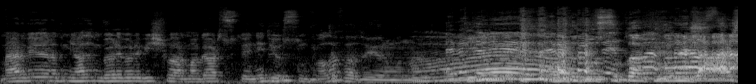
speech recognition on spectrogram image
Merve'yi aradım. Ya dedim böyle böyle bir iş var Magarsus diye. Ne diyorsun ilk falan. defa duyuyorum onu. Aa. Evet, evet. Orada evet. dostluklar kurulmuş.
